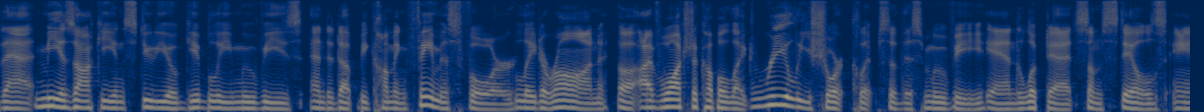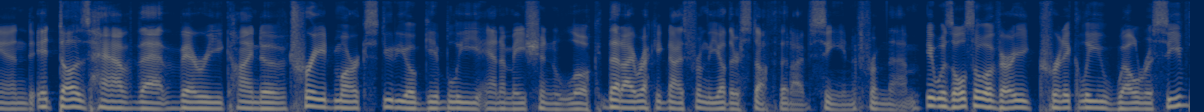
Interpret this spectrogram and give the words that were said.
that Miyazaki and Studio Ghibli movies ended up becoming famous for later on. Uh, I've watched a couple like really short clips of this movie and looked at some stills, and it does have that very kind of trademark Studio Ghibli animation look that I recognize from the other stuff that I've seen from them. It was also a very critically well received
